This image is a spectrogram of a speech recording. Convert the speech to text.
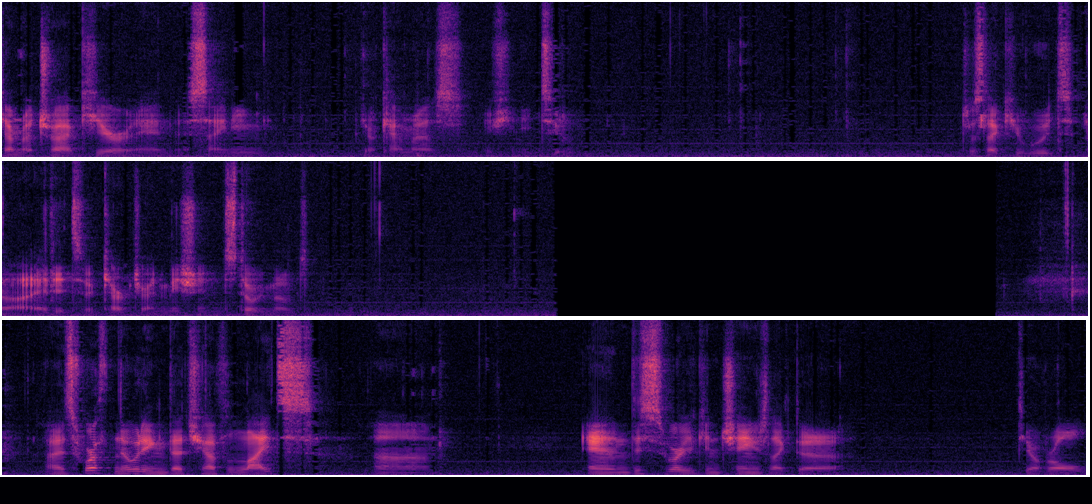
camera track here and assigning your cameras if you need to just like you would uh, edit a character animation in story mode. Uh, it's worth noting that you have lights, um, and this is where you can change like the the overall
